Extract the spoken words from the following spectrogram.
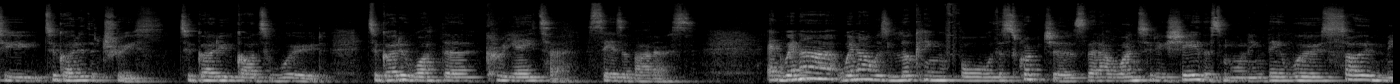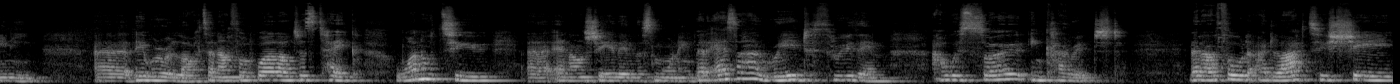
to, to go to the truth, to go to God's Word, to go to what the Creator says about us. And when I when I was looking for the scriptures that I wanted to share this morning, there were so many. Uh, there were a lot, and I thought, well, I'll just take one or two uh, and I'll share them this morning. But as I read through them, I was so encouraged that I thought I'd like to share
